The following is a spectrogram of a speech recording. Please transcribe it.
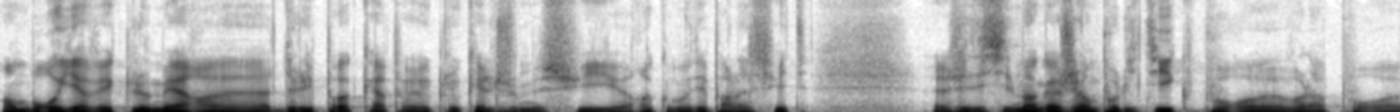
embrouille avec le maire euh, de l'époque, avec lequel je me suis raccommodé par la suite, j'ai décidé de m'engager en politique pour, voilà, pour,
